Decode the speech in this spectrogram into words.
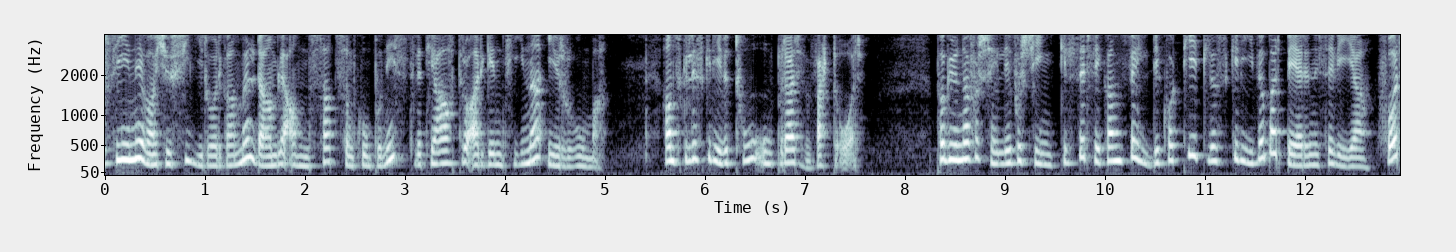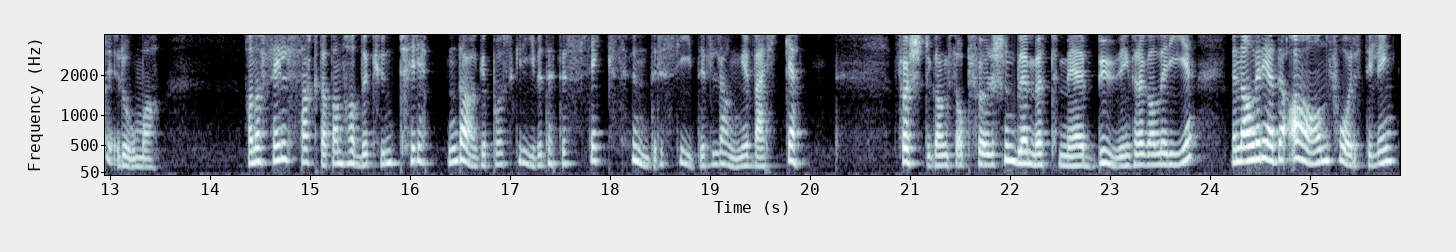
Rossini var 24 år gammel da han ble ansatt som komponist ved Teatro Argentina i Roma. Han skulle skrive to operaer hvert år. Pga. forskjellige forsinkelser fikk han veldig kort tid til å skrive 'Barberen i Sevilla' for Roma. Han har selv sagt at han hadde kun 13 dager på å skrive dette 600 sider lange verket. Førstegangsoppførelsen ble møtt med buing fra galleriet, men allerede annen forestilling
